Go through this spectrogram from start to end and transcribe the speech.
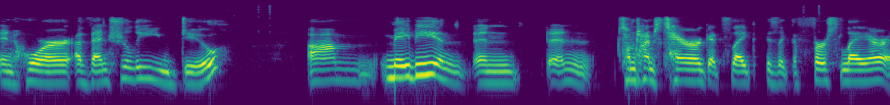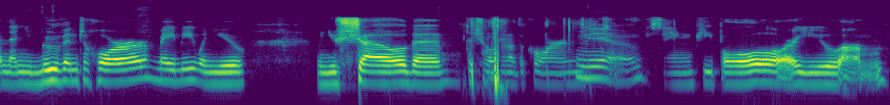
in horror, eventually you do. Um, maybe and and and sometimes terror gets like is like the first layer, and then you move into horror. Maybe when you when you show the the children of the corn Yeah. seeing people or you um,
